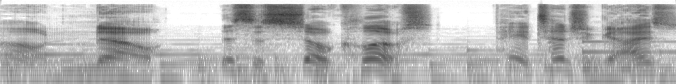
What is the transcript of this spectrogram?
Oh no, this is so close. Pay attention, guys.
